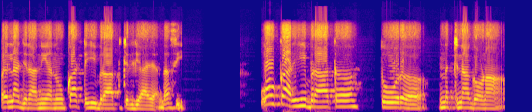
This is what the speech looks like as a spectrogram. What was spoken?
ਪਹਿਲਾਂ ਜਨਾਨੀਆਂ ਨੂੰ ਘੱਟ ਹੀ ਬਰਾਤ ਚ ਲਿਜਾਇਆ ਜਾਂਦਾ ਸੀ। ਉਹ ਘਰ ਹੀ ਬਰਾਤ ਤੋਰ ਨੱਚਣਾ ਗਾਉਣਾ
